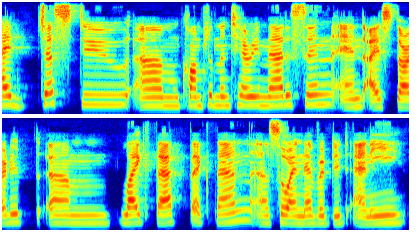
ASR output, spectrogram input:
I just do um, complementary medicine, and I started um, like that back then. Uh, so I never did any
